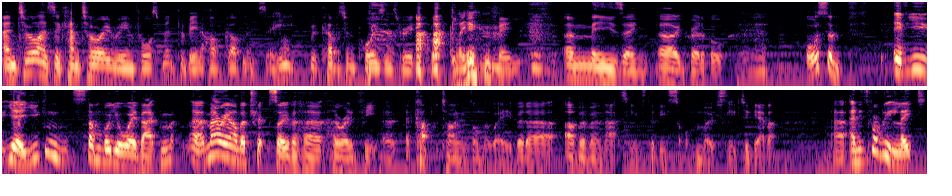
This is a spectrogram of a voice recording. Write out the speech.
and Teh'Rull has a Cantorian reinforcement for being a hobgoblin, so he recovers from poisons really quickly. Me. Amazing. Oh, incredible. Awesome. If you, yeah, you can stumble your way back. M- Uh, Mariama trips over her, her own feet a, a couple of times on the way, but uh, other than that, seems to be sort of mostly together. Uh, and it's probably late,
